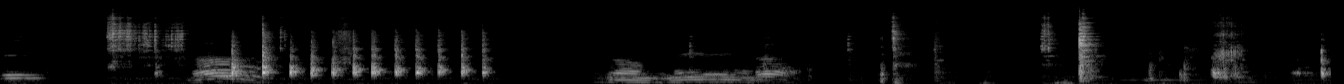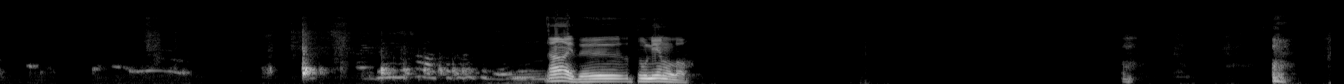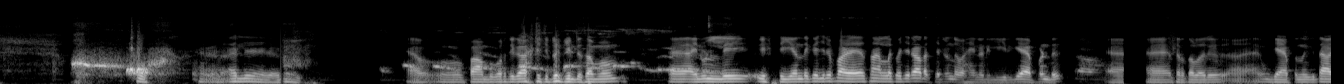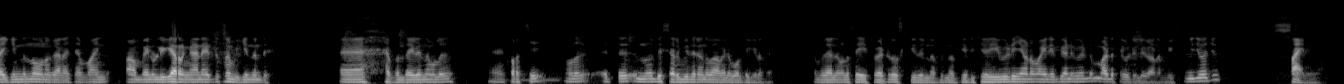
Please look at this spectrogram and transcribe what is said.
ആ ഇത് തുണിയാണല്ലോ. അല്ലേ? പാമ്പ് കുറച്ച് കാട്ടിച്ചിട്ടൊക്കെ ഉണ്ട്. സംഭവം അതിനുള്ളിൽ ഇഷ്ടിക എന്തൊക്കെ വെച്ചിട്ട് പഴയ സാധനങ്ങളൊക്കെ വെച്ചിട്ട് അടച്ചിട്ടുണ്ട്. പക്ഷേ അതിന്റെ ഇടയിൽ ഗ്യാപ്പ് ഉണ്ട്. എത്രത്തോളം ഒരു ഗ്യാപ്പ് നിങ്ങൾക്ക് താഴേക്കുണ്ടെന്ന് തോന്നുന്നു. കാരണം വെച്ചാൽ പാമ്പ് പാമ്പിനുള്ളിലേക്ക് ഇറങ്ങാനായിട്ട് ശ്രമിക്കുന്നുണ്ട്. അപ്പോൾ എന്തായാലും നമ്മൾ കുറച്ച് നമ്മൾ ഇട്ട് ഒന്ന് ഡിസ്റ്റർബ് ചെയ്തിട്ടാണ് പാമ്പിനെ പൊട്ടിക്കുന്നത്. അപ്പോൾ നമ്മൾ സേഫായിട്ട് റിസ്ക് ചെയ്തിട്ടുണ്ട്. അപ്പോൾ ഇന്നത്തെ ഒരു ചെറിയ വീഡിയോ ഞാൻ വൈൻഡപ്പ് ചെയ്യാണ് വീണ്ടും അടുത്ത വീഡിയോയിൽ കാണാം. Mix വിജോജു signing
